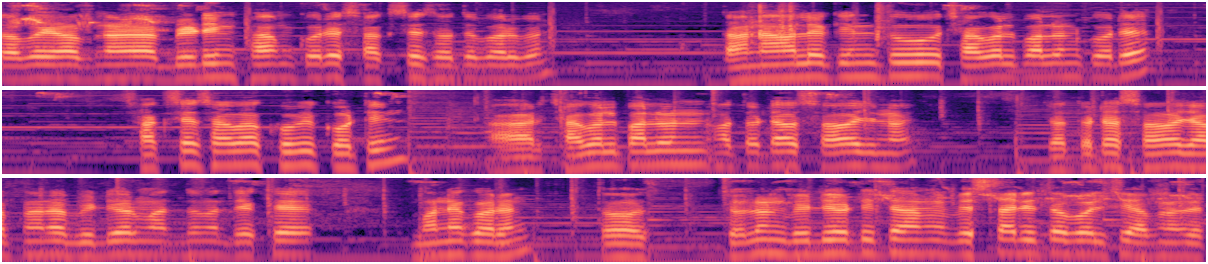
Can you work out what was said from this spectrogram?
তবে আপনারা ব্রিডিং ফার্ম করে সাকসেস হতে পারবেন। তা না হলে কিন্তু ছাগল পালন করে সাকসেস হওয়া খুবই কঠিন। আর ছাগল পালন অতটাও সহজ নয়, যতটা সহজ আপনারা ভিডিওর মাধ্যমে দেখে মনে করেন। তো চলুন ভিডিওটিতে আমি বিস্তারিত বলছি আপনাদের।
